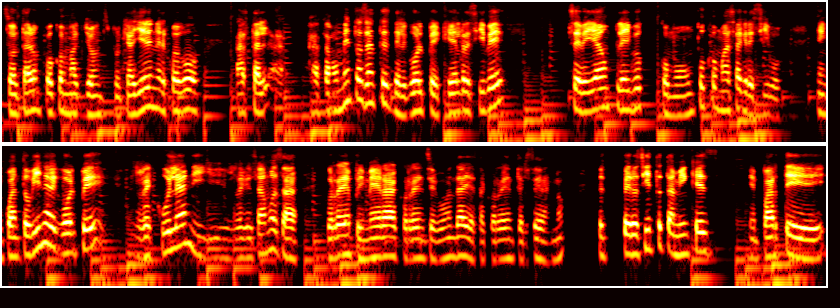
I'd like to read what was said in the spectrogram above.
soltar un poco a Mac Jones, porque ayer en el juego, hasta, hasta momentos antes del golpe que él recibe, se veía un playbook como un poco más agresivo. En cuanto viene el golpe, reculan y regresamos a correr en primera, correr en segunda y hasta correr en tercera, ¿no? Pero siento también que es en parte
